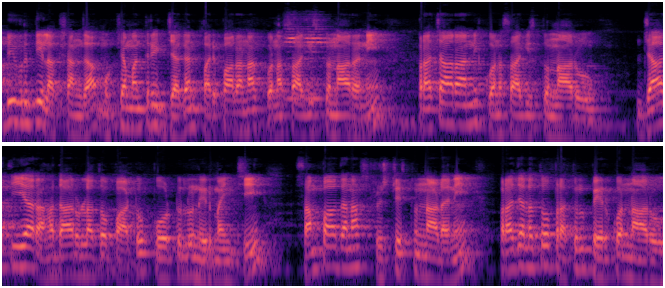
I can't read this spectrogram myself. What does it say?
అభివృద్ధి లక్ష్యంగా ముఖ్యమంత్రి జగన్ పరిపాలన కొనసాగిస్తున్నారని ప్రచారాన్ని కొనసాగిస్తున్నారు. జాతీయ రహదారులతో పాటు పోర్టులు నిర్మించి సంపాదన సృష్టిస్తున్నాడని ప్రజలతో ప్రతులు పేర్కొన్నారు.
